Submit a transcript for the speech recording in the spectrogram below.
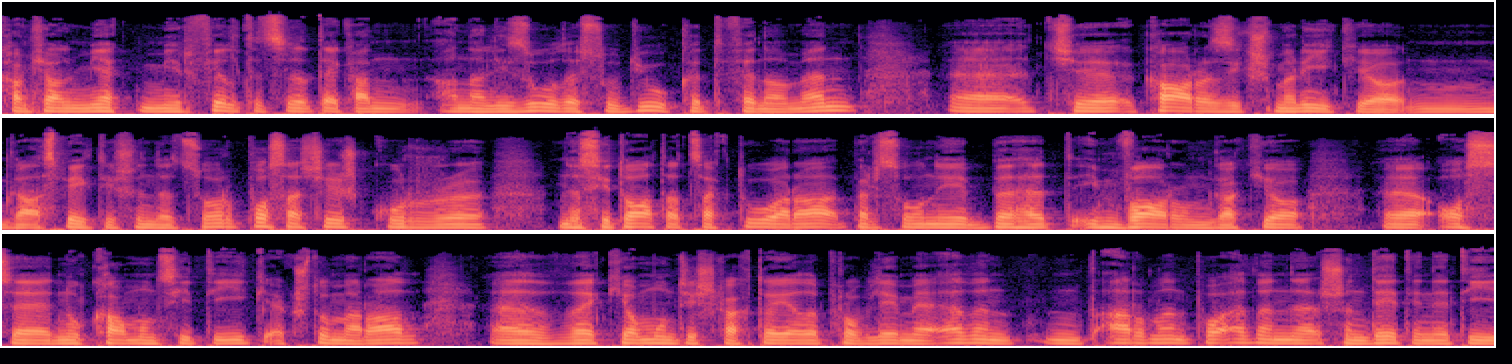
kam fjalë mjek mirëfill të cilët e kanë analizu dhe studiu këtë fenomen e, që ka rrezikshmëri kjo nga aspekti shëndetësor, posaçërisht kur në situata të caktuara personi bëhet i mvarur nga kjo e, ose nuk ka mundësi të ikë e kështu me radh, dhe kjo mund të shkaktojë edhe probleme edhe në të ardhmen, po edhe në shëndetin e tij,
